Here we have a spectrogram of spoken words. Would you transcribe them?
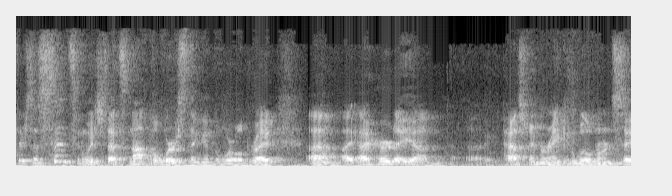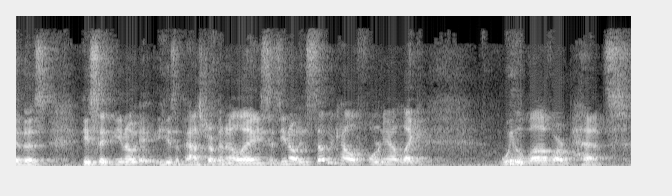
there's a sense in which that's not the worst thing in the world, right? Um, I, I, heard a, um, a pastor named Rankin Wilbourne say this. He said, you know, he's a pastor up in LA. He says, you know, in Southern California, like we love our pets.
